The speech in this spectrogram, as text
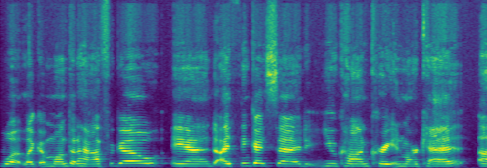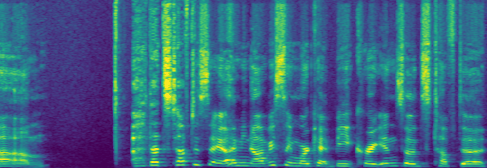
what like a month and a half ago, and I think I said UConn, Creighton, Marquette. Um, that's tough to say. I mean, obviously Marquette beat Creighton, so it's tough to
